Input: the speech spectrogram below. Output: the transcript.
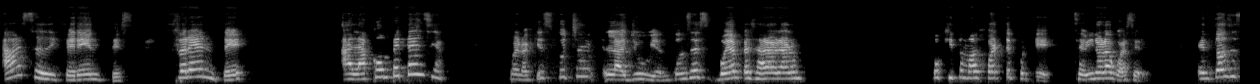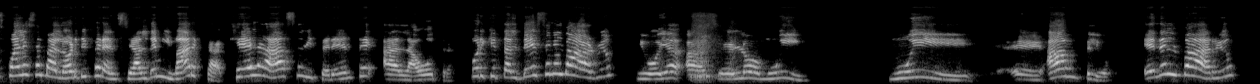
hace diferentes frente a la competencia. Bueno, aquí escuchan la lluvia, entonces voy a empezar a hablar un poquito más fuerte porque se vino el aguacero. Entonces, ¿cuál es el valor diferencial de mi marca? ¿Qué la hace diferente a la otra? Porque tal vez en el barrio, y voy a hacerlo muy, muy eh, amplio, en el barrio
